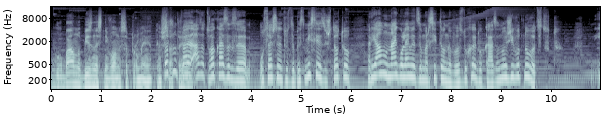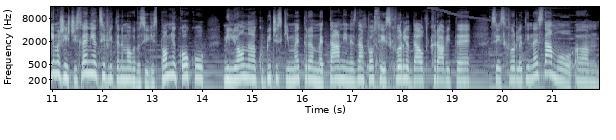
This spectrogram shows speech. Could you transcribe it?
глобално бизнес ниво не се променят нещата. Точно това е. Аз за това казах за усещането за безсмислие, защото реално най-големият замърсител на въздуха е доказано е животновътството. Имаше изчисления, цифрите не мога да си ги спомня, колко милиона кубически метра метан и не знам какво се изхвърлят, да, от кравите се изхвърлят. И не само ам,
